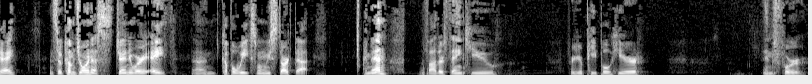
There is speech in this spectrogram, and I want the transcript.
Okay? And so come join us January 8th, uh, in a couple weeks when we start that. Amen. Father, thank you for your people here and for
